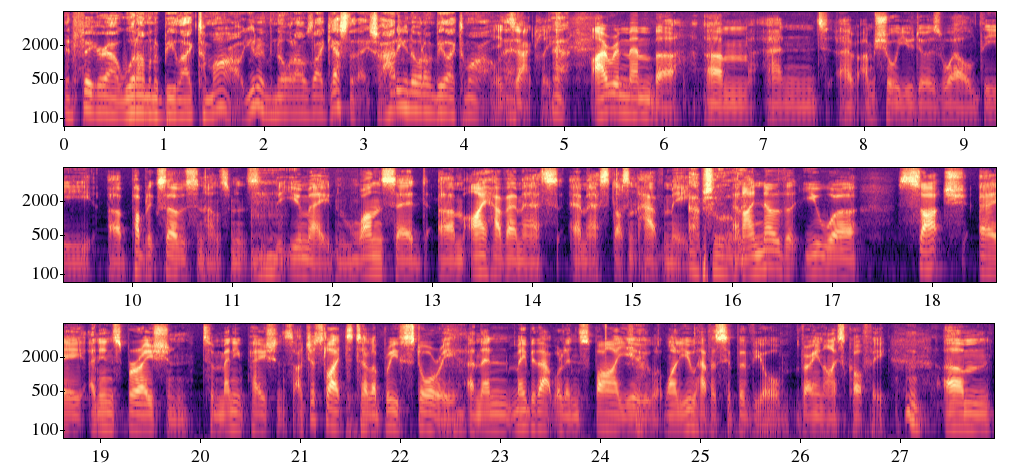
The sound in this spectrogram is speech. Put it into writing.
and figure out what I'm going to be like tomorrow? You don't even know what I was like yesterday. So how do you know what I'm going to be like tomorrow?" And- Exactly. yeah. I remember, um, and uh, I'm sure you do as well, the uh, public service announcements Mm-hmm. that you made. And one said, um, I have MS, MS doesn't have me. Absolutely. And I know that you were such a an inspiration to many patients. I'd just like to tell a brief story, Mm-hmm. and then maybe that will inspire you while you have a sip of your very nice coffee. Hmm. Um,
